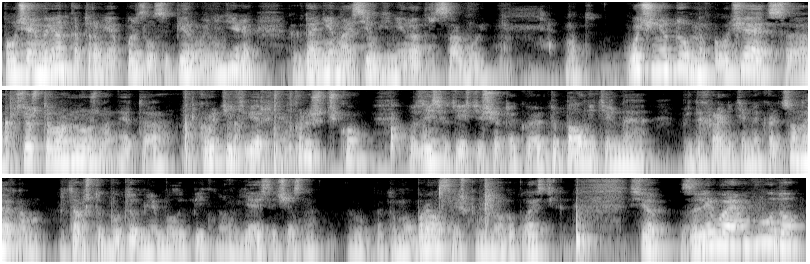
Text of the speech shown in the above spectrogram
Получаем вариант, которым я пользовался первую неделю, когда не носил генератор с собой. Вот. Очень удобно получается. Все, что вам нужно, это открутить верхнюю крышечку. Вот здесь вот есть еще такое дополнительное предохранительное кольцо, наверное, для того, чтобы удобнее было пить. Но я, если честно, его потом убрал, слишком много пластика. Все, заливаем воду.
